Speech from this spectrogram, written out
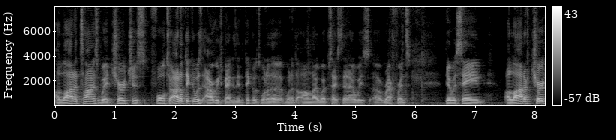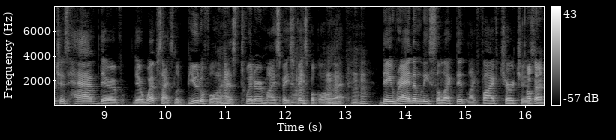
a lot of times where churches falter. I don't think it was Outreach Magazine. I think it was one of the one of the online websites that I always uh, reference. They were saying a lot of churches have their their websites look beautiful. It mm-hmm. has Twitter, MySpace, mm-hmm. Facebook, all of mm-hmm. that. They randomly selected like five churches. Okay.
